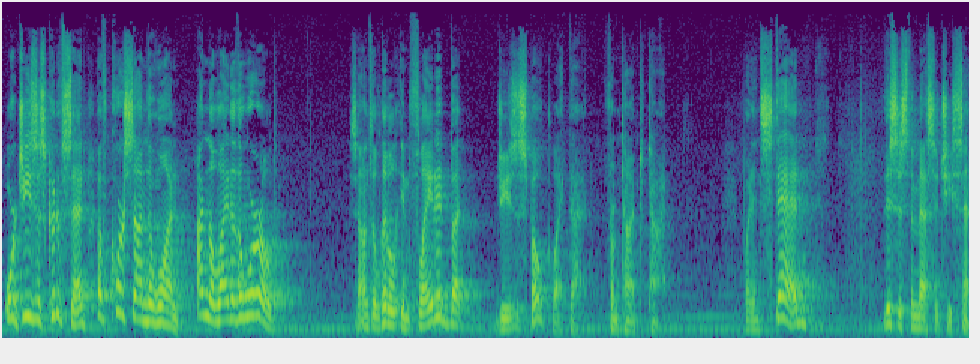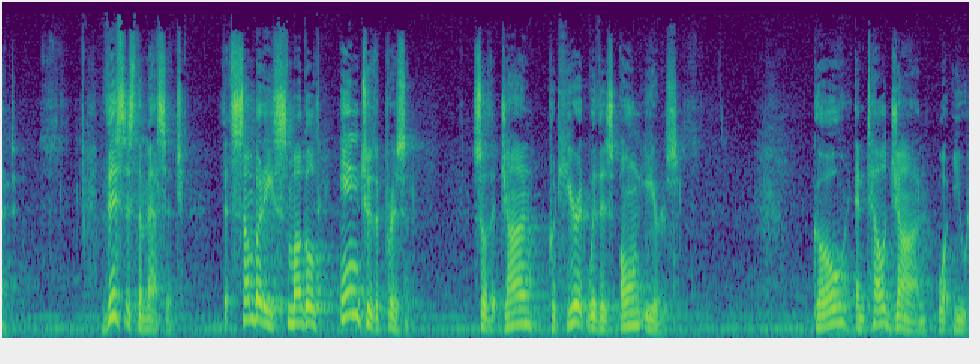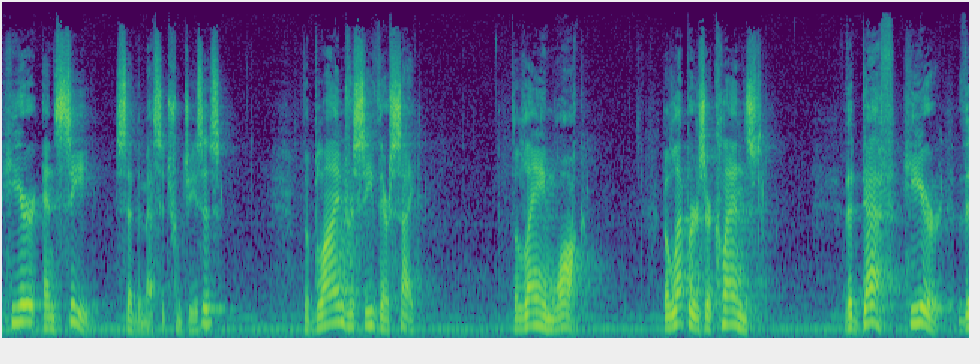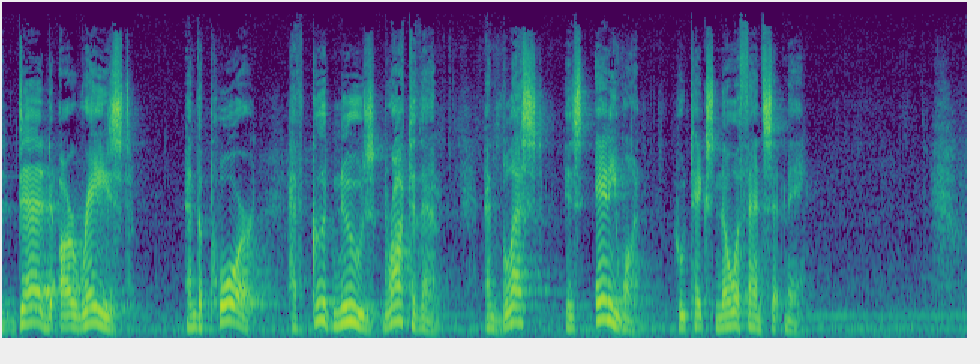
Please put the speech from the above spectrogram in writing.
Or Jesus could have said, Of course I'm the one, I'm the light of the world. Sounds a little inflated, but Jesus spoke like that from time to time. But instead, this is the message he sent. This is the message that somebody smuggled into the prison so that John could hear it with his own ears. Go and tell John what you hear and see, said the message from Jesus. The blind receive their sight, the lame walk, the lepers are cleansed, the deaf hear, the dead are raised, and the poor have good news brought to them. And blessed is anyone who takes no offense at me.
